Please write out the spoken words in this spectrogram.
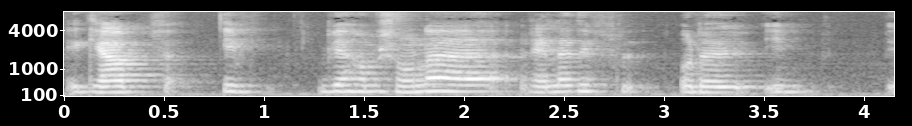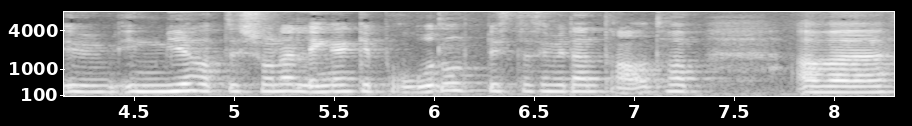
ich glaube, wir haben schon eine relativ, oder ich, in, mir hat das schon länger gebrodelt, bis dass ich mich dann traut habe. Aber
